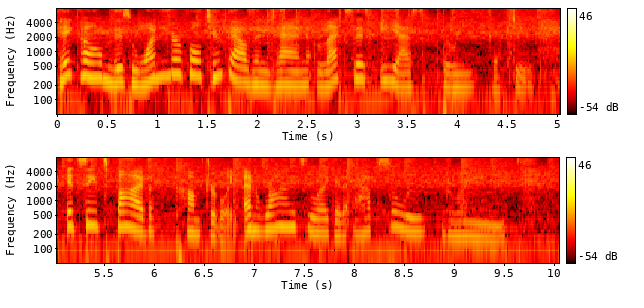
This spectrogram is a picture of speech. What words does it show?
Take home this wonderful 2010 Lexus ES 350. It seats five comfortably and rides like an absolute dream.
